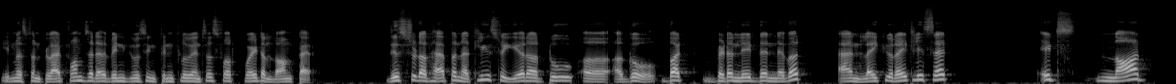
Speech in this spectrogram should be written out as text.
investment platforms that have been using influencers for quite a long time. This should have happened at least a year or two uh, ago, but better late than never. And like you rightly said, it's not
